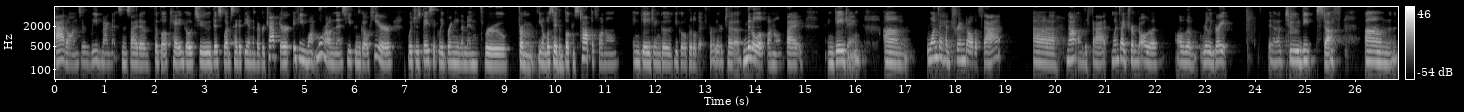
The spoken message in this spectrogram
add-ons or lead magnets inside of the book hey go to this website at the end of every chapter if you want more on this you can go here which is basically bringing them in through from you know we'll say the book is top of funnel engaging go you go a little bit further to middle of funnel by engaging um, once i had trimmed all the fat uh, not all the fat once i trimmed all the all the really great uh, too deep stuff um,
